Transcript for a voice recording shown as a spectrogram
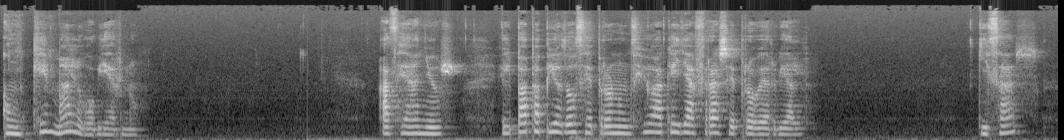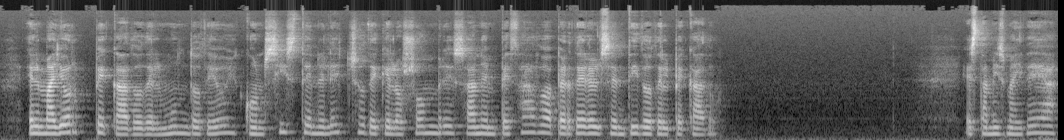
con qué mal gobierno. Hace años el Papa Pío XII pronunció aquella frase proverbial. Quizás el mayor pecado del mundo de hoy consiste en el hecho de que los hombres han empezado a perder el sentido del pecado. Esta misma idea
